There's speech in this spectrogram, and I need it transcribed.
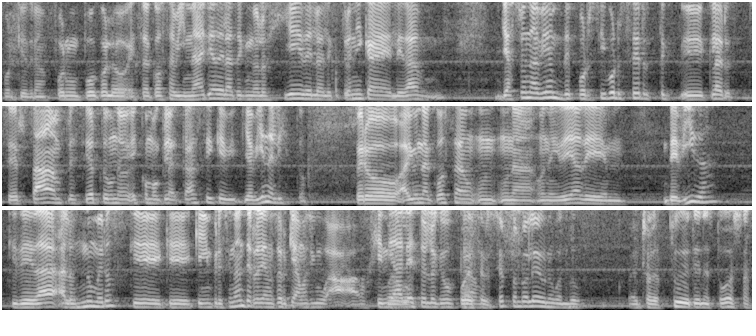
porque transforma un poco lo- esta cosa binaria de la tecnología y de la electrónica, eh, le da... Ya suena bien de por sí por ser, eh, claro, ser sample, ¿cierto? Uno es como casi que ya viene listo. Pero hay una cosa, un- una, una idea de, de vida que te da a los números que, que, que es impresionante. En realidad nosotros quedamos así, wow, genial, Bueno, esto es lo que Puede buscamos. ser cierto en realidad, uno cuando entra al estudio tienes todas esas,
